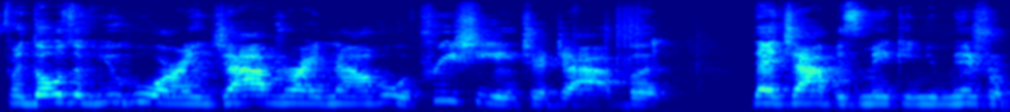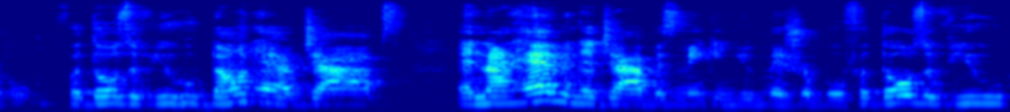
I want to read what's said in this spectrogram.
for those of you who are in jobs right now who appreciate your job, but that job is making you miserable. For those of you who don't have jobs and not having a job is making you miserable. For those of you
